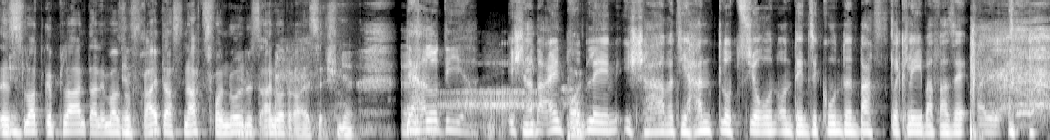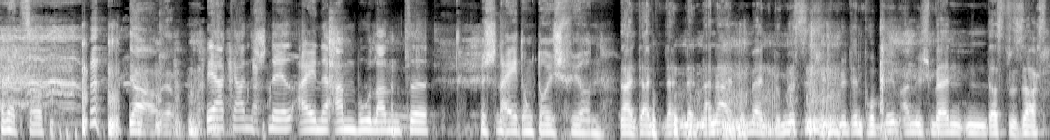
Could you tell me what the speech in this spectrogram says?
äh, Slot geplant, dann immer so freitags nachts von 0 bis 1.30 Uhr. Ja. Ja, hallo dir. Ich habe ein Problem. Ich habe die Handlotion und den Sekundenbastelkleber verwechselt. Ja, ja. Wer kann schnell eine ambulante Beschneidung durchführen? Nein, dann, dann, nein, nein, nein, Moment. Du müsstest dich mit dem Problem an mich wenden, dass du sagst,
